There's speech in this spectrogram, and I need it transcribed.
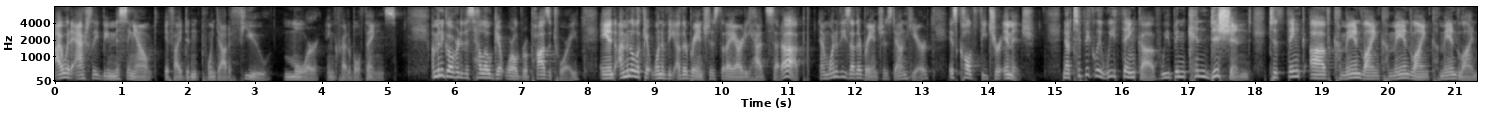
I would actually be missing out if I didn't point out a few more incredible things. I'm going to go over to this Hello Git World repository, and I'm going to look at one of the other branches that I already had set up. And one of these other branches down here is called Feature Image. Now, typically we think of, we've been conditioned to think of command line, command line, command line.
